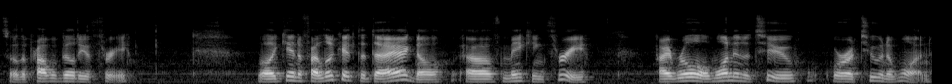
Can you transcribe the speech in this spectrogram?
So the probability of 3. Well again, if I look at the diagonal of making 3, I roll a 1 and a 2 or a 2 and a 1.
